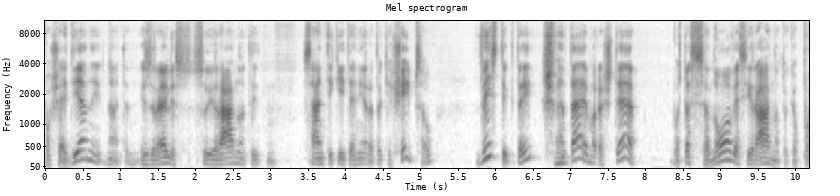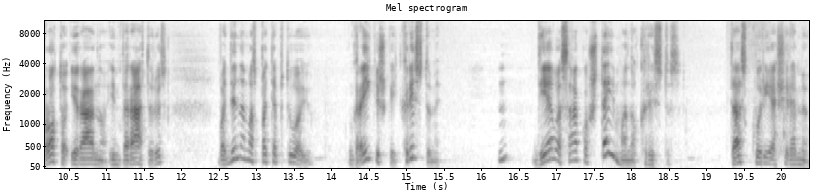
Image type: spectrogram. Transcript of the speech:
po šiai dienai, na, ten Izraelis su Iranu, tai santykiai ten yra tokie šiaip savo. Vis tik tai šventajame rašte, va tas senovės Irano, tokio proto Irano imperatorius, vadinamas pateptuoju, graikiškai Kristumi. Hm? Dievas sako, štai mano Kristus, tas, kurį aš remiu.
